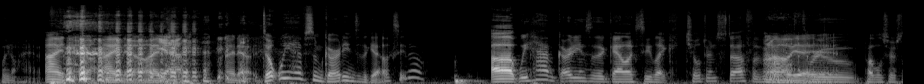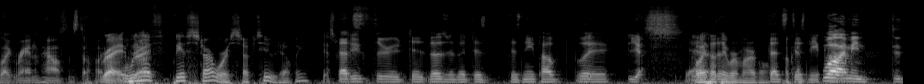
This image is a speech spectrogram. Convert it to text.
we don't have it. I know, I know, I know, Yeah. I know. Don't we have some Guardians of the Galaxy though? Uh, we have Guardians of the Galaxy like children's stuff available Oh, yeah, yeah, through publishers like Random House and stuff like Right. that. we have we have Star Wars stuff too, don't we? Yes, we That's do. through Di- those are the Dis- Disney public. Yes. Yeah, oh, I thought the- they were Marvel. That's Okay. Disney. Well, pub- I mean, D-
